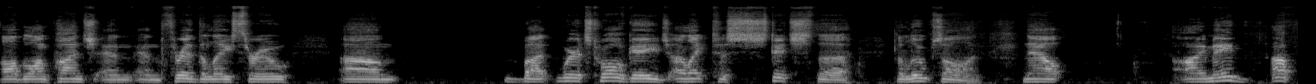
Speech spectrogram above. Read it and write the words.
oblong punch and, and thread the lace through. Um, but where it's 12 gauge, I like to stitch the, the loops on. Now, I made up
